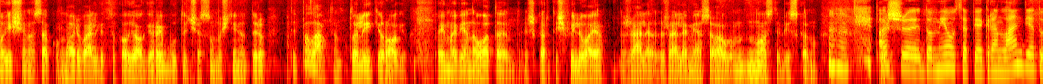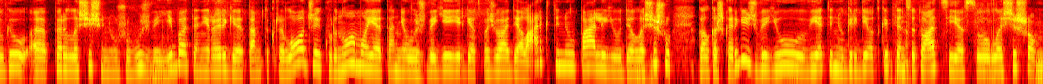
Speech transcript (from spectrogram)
vaišina sako nori valgyt sakau jo gerai būtų čia sumuštinių turiu. Tai palauk ten toli iki rogių. Paima vieną uotą iškart išfiliuoja žalią žalią mėsą valgom. Nuostabiai skanu. Mhm. tai aš domėjausi apie grenlandiją daugiau e, per lašišinių žuvų žvejybą. Ten yra irgi tam tikri lodžai kur nuomoja ten jau žvejai irgi atvažiuoja dėl arktinių palijų dėl mhm. lašišų. Gal kažką irgi žvejų vietinių girdėjot kaip ten situacija su lašišom?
